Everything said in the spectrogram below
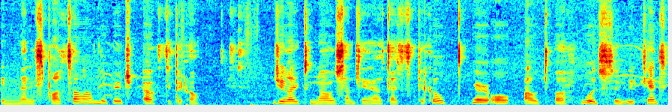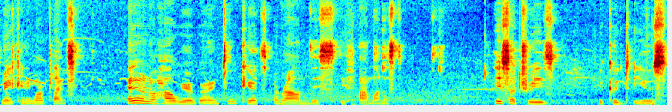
in many spots along the bridge? Oh, typical. Would you like to know something else that's typical? We're all out of wood, so we can't make any more planks. I don't know how we are going to get around this, if I'm honest. These are trees we could use,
